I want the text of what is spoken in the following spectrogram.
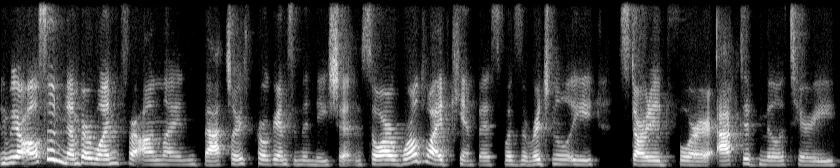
And we are also number one for online bachelor's programs in the nation. So our worldwide campus was originally started for active military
